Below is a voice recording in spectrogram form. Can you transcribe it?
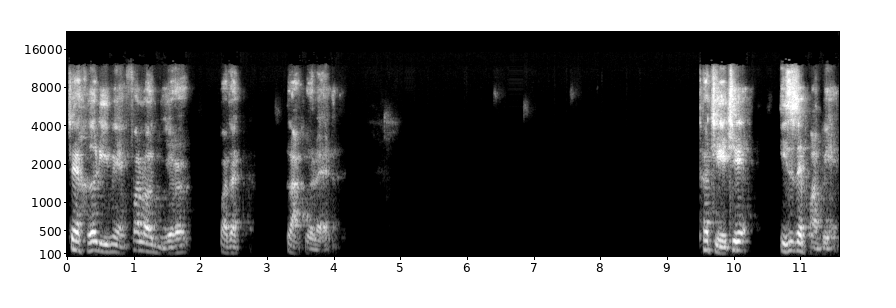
在河里面放了女儿，把他拉回来了。他姐姐一直在旁边，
